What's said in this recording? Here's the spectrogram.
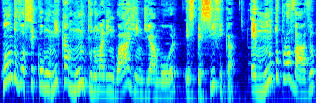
quando você comunica muito numa linguagem de amor específica, é muito provável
